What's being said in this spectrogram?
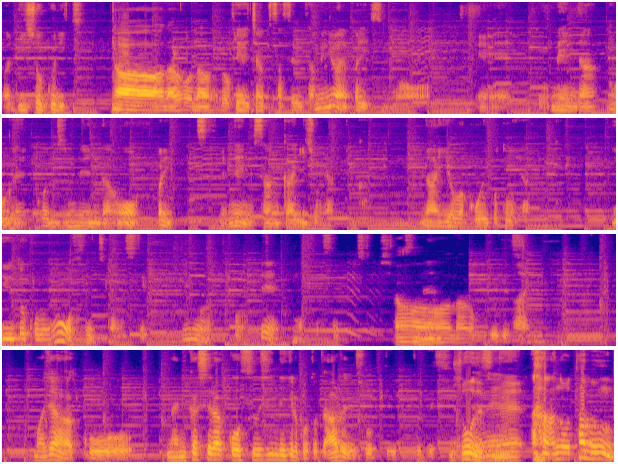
たら、離職率ああ、なるほど、なるほど。定着させるためには、やっぱりその、えーと面談、個人面談を、やっぱり年に3回以上やるとか、内容はこういうことをやるというところを数値化にしていくというようなところで、目標設定してほしいですね。ああ、なるほどです。はい。まあじゃあ、こう、何かしらこう数字にできることってあるでしょっていうことですよね。そうです。ね。あの、多分、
